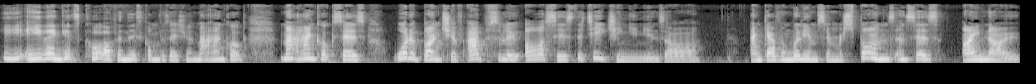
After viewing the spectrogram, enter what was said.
he, he then gets caught up in this conversation with Matt Hancock. Matt Hancock says, What a bunch of absolute arses the teaching unions are. And Gavin Williamson responds and says, I know.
